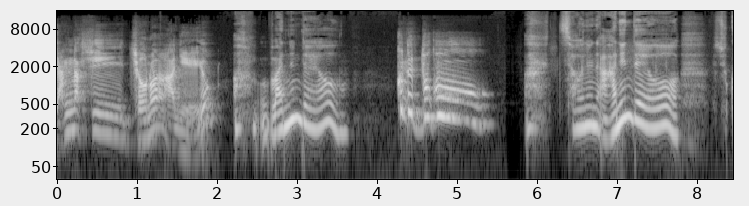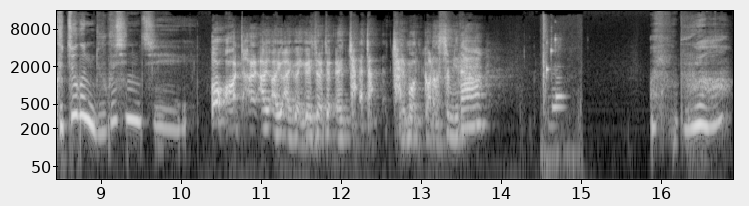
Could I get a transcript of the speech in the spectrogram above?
양락 씨 전화 아니에요? 맞는데요. 근데 누구? 저는 아닌데요. 그쪽은 누구신지. 어, 어, 아, 아, 아, 아, 이거 저, 저, 자, 자, 잘못 걸었습니다. 뭐야?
